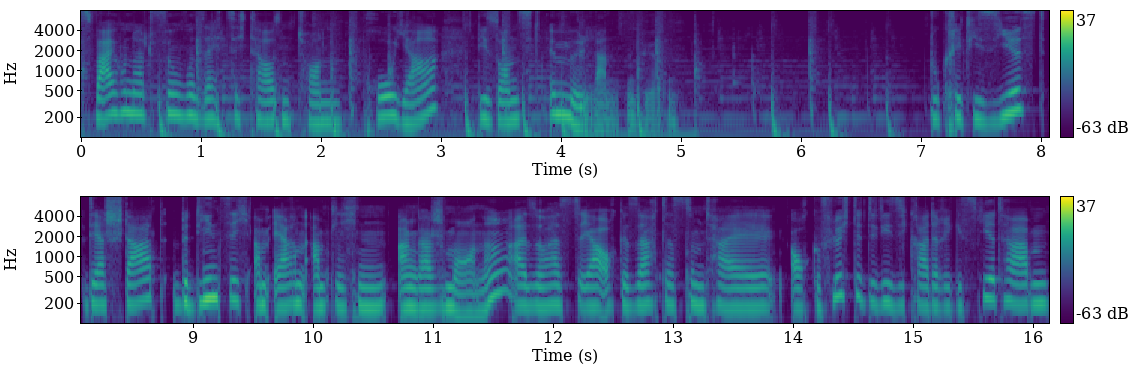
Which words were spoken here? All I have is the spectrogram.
265.000 Tonnen pro Jahr, die sonst im Müll landen würden du kritisierst, der Staat bedient sich am ehrenamtlichen Engagement. Ne? Also hast du ja auch gesagt, dass zum Teil auch Geflüchtete, die sich gerade registriert haben,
